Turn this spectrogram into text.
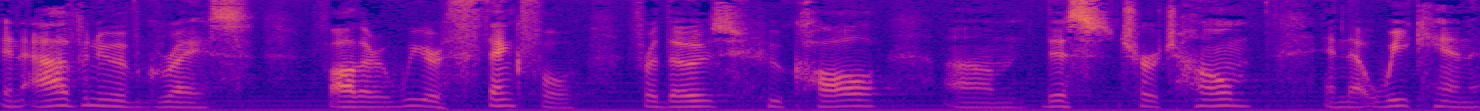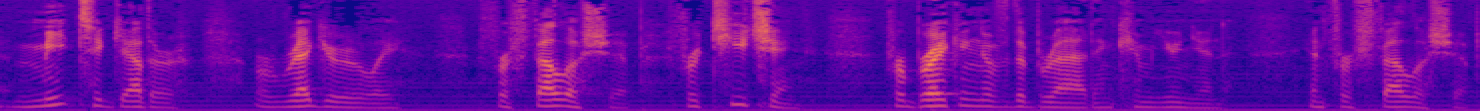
An avenue of grace. Father, we are thankful for those who call um, this church home and that we can meet together regularly for fellowship, for teaching for breaking of the bread and communion, and for fellowship.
